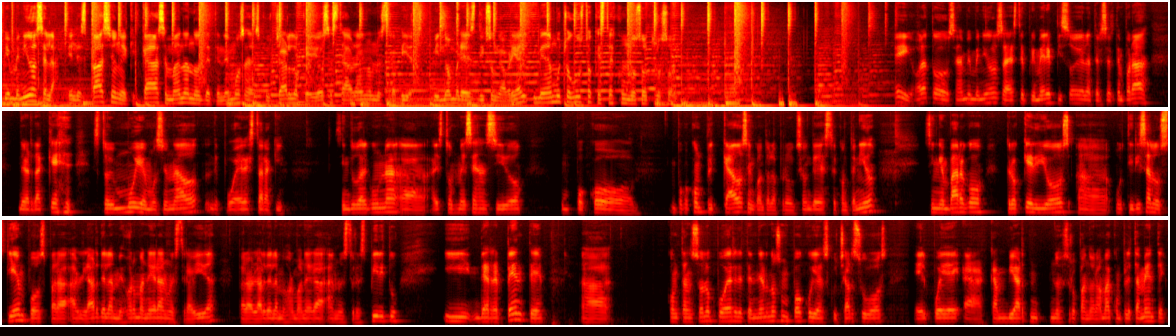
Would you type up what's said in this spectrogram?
Bienvenido a Cela, el espacio en el que cada semana nos detenemos a escuchar lo que Dios está hablando en nuestras vidas. Mi nombre es Dixon Gabriel y me da mucho gusto que estés con nosotros hoy. Hey, hola a todos, sean bienvenidos a este primer episodio de la tercera temporada. De verdad que estoy muy emocionado de poder estar aquí. Sin duda alguna, estos meses han sido un poco, un poco complicados en cuanto a la producción de este contenido. Sin embargo, Creo que Dios ah, utiliza los tiempos para hablar de la mejor manera a nuestra vida, para hablar de la mejor manera a nuestro espíritu. Y de repente, ah, con tan solo poder detenernos un poco y escuchar su voz, Él puede ah, cambiar nuestro panorama completamente.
